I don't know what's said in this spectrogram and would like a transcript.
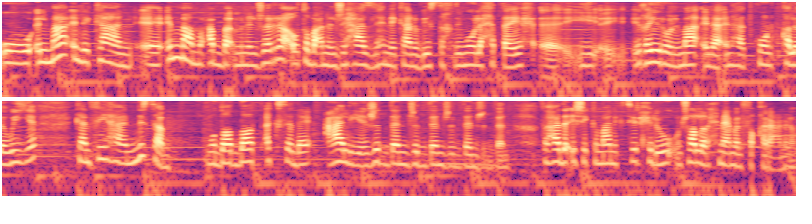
والماء اللي كان آه، إما معبأ من الجرة أو طبعا الجهاز اللي هن كانوا بيستخدموه لحتى يح- آه، يغيروا الماء إلى إنها تكون قلوية كان فيها نسب مضادات أكسدة عالية جدا جدا جدا جدا. فهذا إشي كمان كتير حلو وإن شاء الله رح نعمل فقرة عنه.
